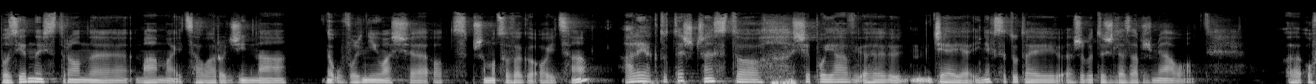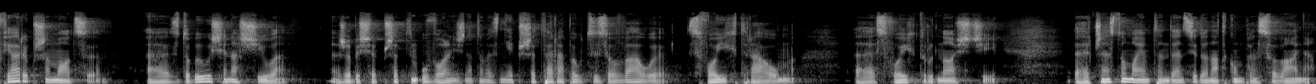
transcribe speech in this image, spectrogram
Bo z jednej strony mama i cała rodzina no, uwolniła się od przemocowego ojca, ale jak to też często się pojawi, e, dzieje, i nie chcę tutaj, żeby to źle zabrzmiało, e, ofiary przemocy e, zdobyły się na siłę, żeby się przed tym uwolnić, natomiast nie przeterapeutyzowały swoich traum, swoich trudności, często mają tendencję do nadkompensowania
